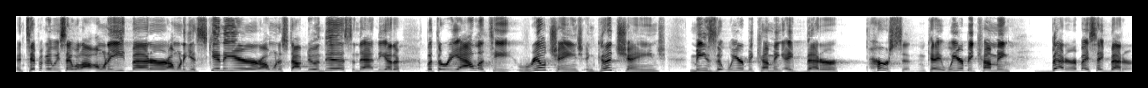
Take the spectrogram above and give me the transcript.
And typically we say, well, I, I want to eat better, I want to get skinnier, I want to stop doing this and that and the other. But the reality, real change and good change means that we are becoming a better person. Okay, we are becoming better. Everybody say better.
